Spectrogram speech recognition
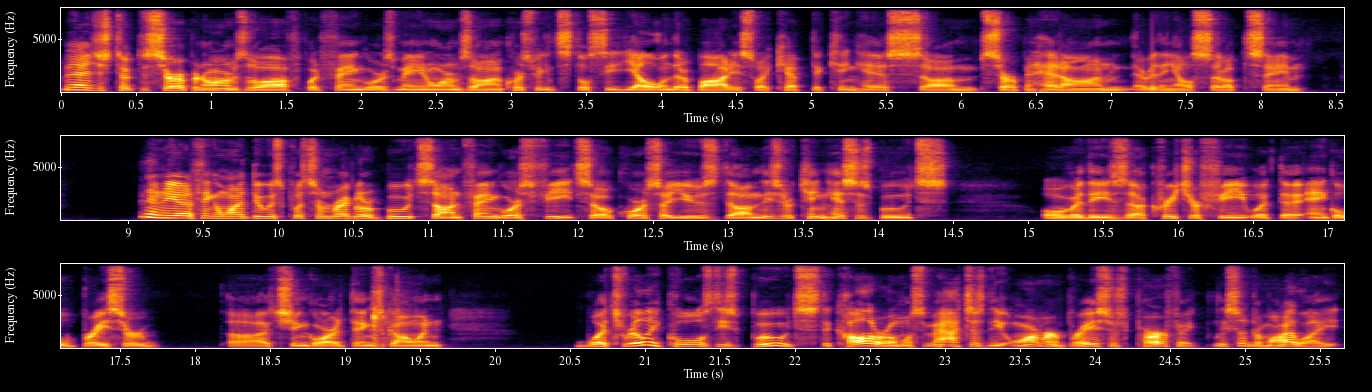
and I just took the serpent arms off, put Fangor's main arms on. Of course, we can still see yellow under the body, so I kept the King Hiss um, serpent head on. Everything else set up the same. And then the other thing I want to do is put some regular boots on Fangor's feet. So, of course, I used, um, these are King Hiss's boots. over these uh, creature feet with the ankle bracer uh, shin guard things going. What's really cool is these boots. The color almost matches the armor and bracers perfect, at least under my light.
